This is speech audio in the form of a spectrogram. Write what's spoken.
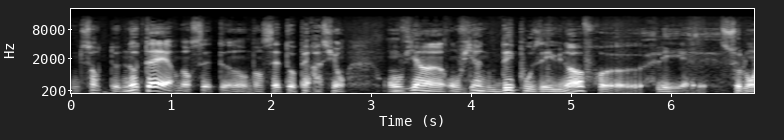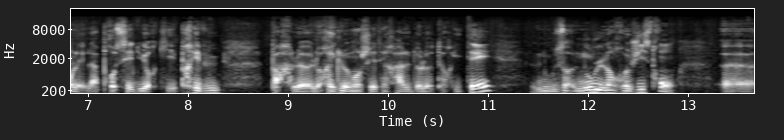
une sorte de notaire dans cette, dans cette opération. On vient, on vient nous déposer une offre, euh, elle est selon la procédure qui est prévue par le, règlement général de l'autorité, nous, nous l'enregistrons. Euh,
